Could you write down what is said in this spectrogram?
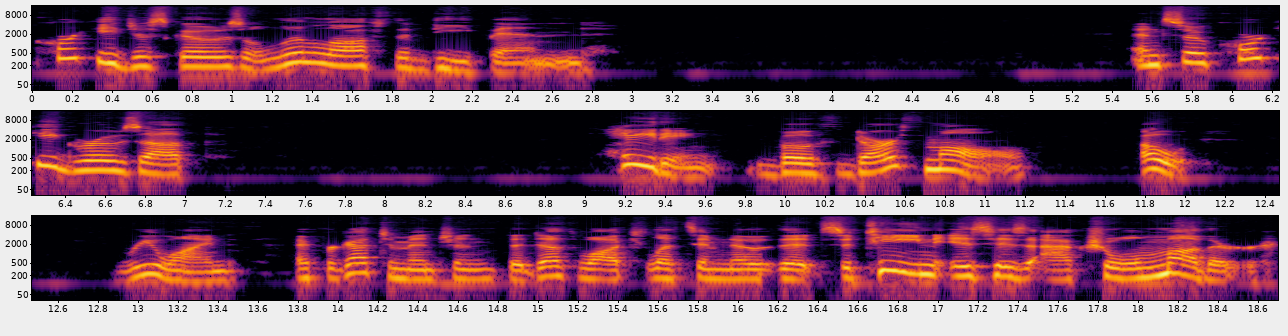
Korkie just goes a little off the deep end. And so Korkie grows up hating both Darth Maul. Oh, rewind. I forgot to mention that Death Watch lets him know that Satine is his actual mother.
